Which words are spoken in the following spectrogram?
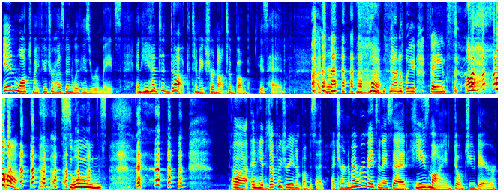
In walked my future husband with his roommates, and he had to duck to make sure not to bump his head. I turned Natalie faints. swoons. Uh, and he had to duck to make sure he didn't bump his head. I turned to my roommates and I said, He's mine, don't you dare.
